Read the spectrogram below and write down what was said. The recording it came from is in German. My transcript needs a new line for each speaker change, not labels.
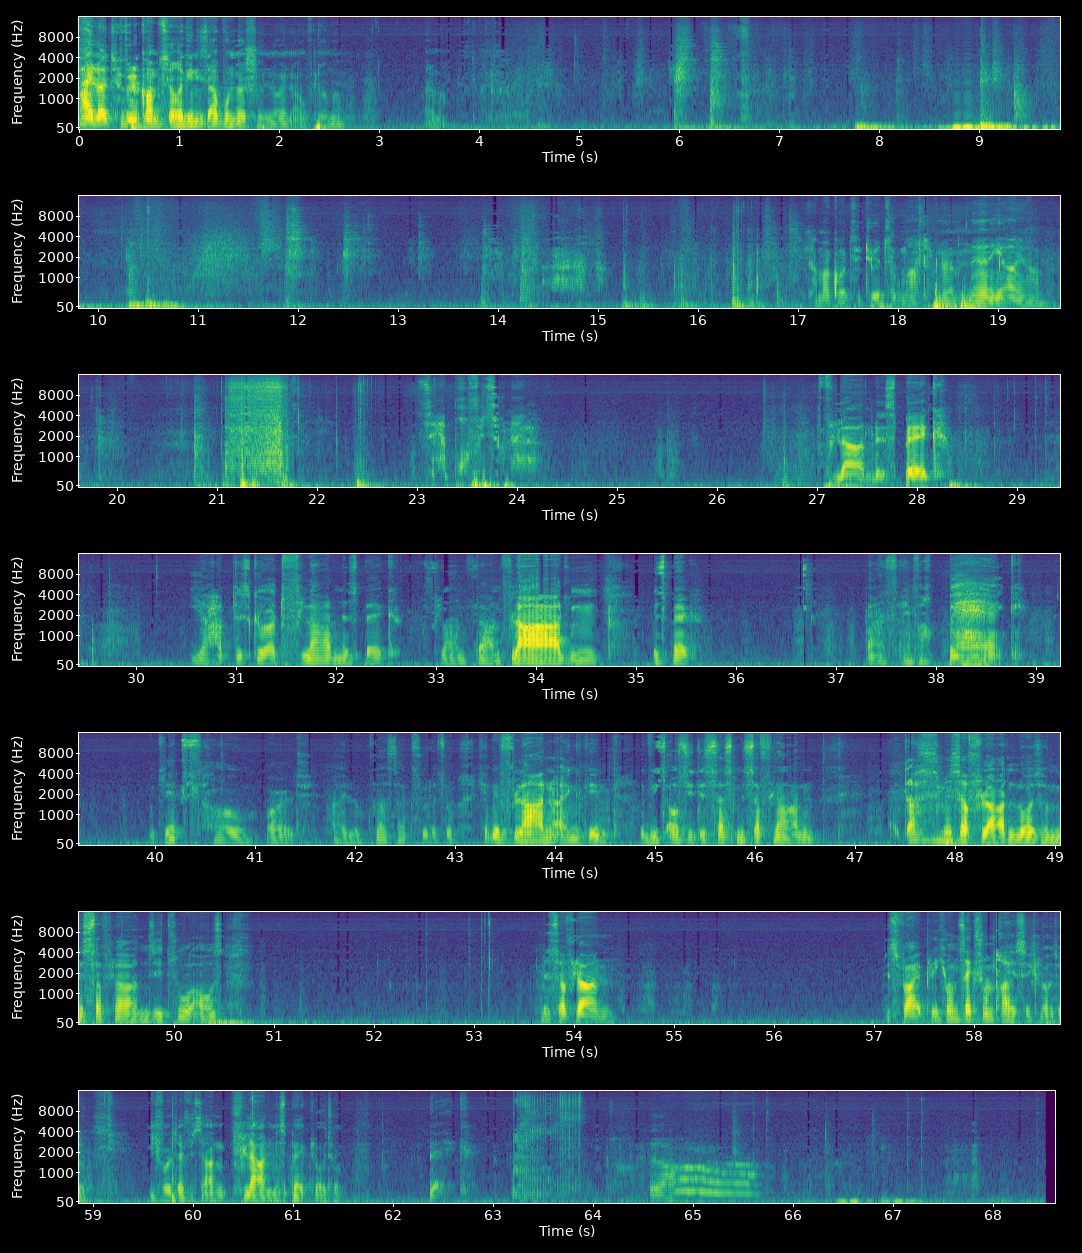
Hi Leute, willkommen zurück in dieser wunderschönen neuen Aufnahme. Warte mal. Ich habe mal kurz die Tür zugemacht. Ne, ne, ja, ja. Sehr professionell. Fladen ist back. Ihr habt es gehört. Fladen ist back. Fladen, Fladen, Fladen ist back. Er ist einfach back. Und jetzt, how old I look. Was sagst du dazu? Ich habe hier Fladen eingegeben. Wie es aussieht, ist das Mr. Fladen. Das ist Mr. Fladen, Leute. Mr. Fladen sieht so aus. Mr. Fladen ist weiblich und 36, Leute. Ich wollte einfach sagen, Fladen ist back, Leute. Back. Ja.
